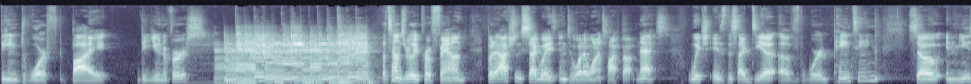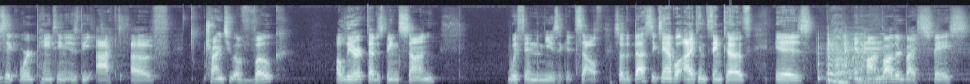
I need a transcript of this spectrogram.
being dwarfed by the universe. That sounds really profound, but it actually segues into what I want to talk about next, which is this idea of word painting. So in music, word painting is the act of trying to evoke a lyric that is being sung within the music itself. So the best example I can think of is in Hot and Bothered by Space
